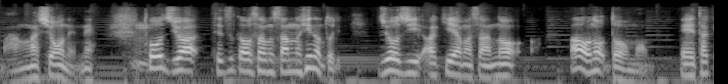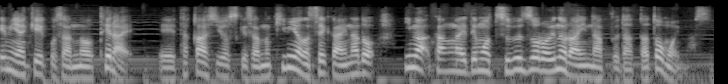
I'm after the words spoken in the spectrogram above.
漫画少年ね。当時は手塚治虫さんの火の鳥、ジョージ秋山さんの青の同門、えー、竹宮恵子さんのテライ、えー、高橋洋介さんの奇妙な世界など、今考えても粒揃いのラインナップだったと思います。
